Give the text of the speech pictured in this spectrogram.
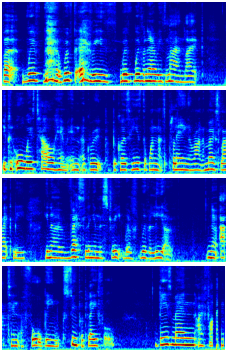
But with the, with the Aries, with with an Aries man, like you can always tell him in a group because he's the one that's playing around and most likely, you know, wrestling in the street with with a Leo, you know, acting a fool, being super playful. These men I find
